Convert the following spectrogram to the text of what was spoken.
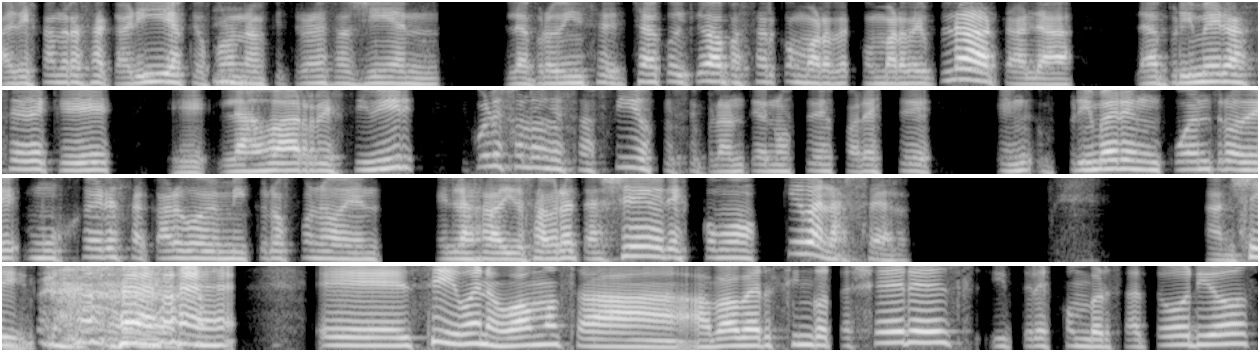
Alejandra Zacarías, que fueron anfitriones allí en la provincia de Chaco, y qué va a pasar con Mar, de, con Mar del Plata, la, la primera sede que eh, las va a recibir. ¿Cuáles son los desafíos que se plantean ustedes para este en- primer encuentro de mujeres a cargo del micrófono en, en las radios? ¿Habrá talleres? ¿Cómo, ¿Qué van a hacer? Angie. Sí. Eh, sí, bueno, vamos a, a- va a haber cinco talleres y tres conversatorios.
